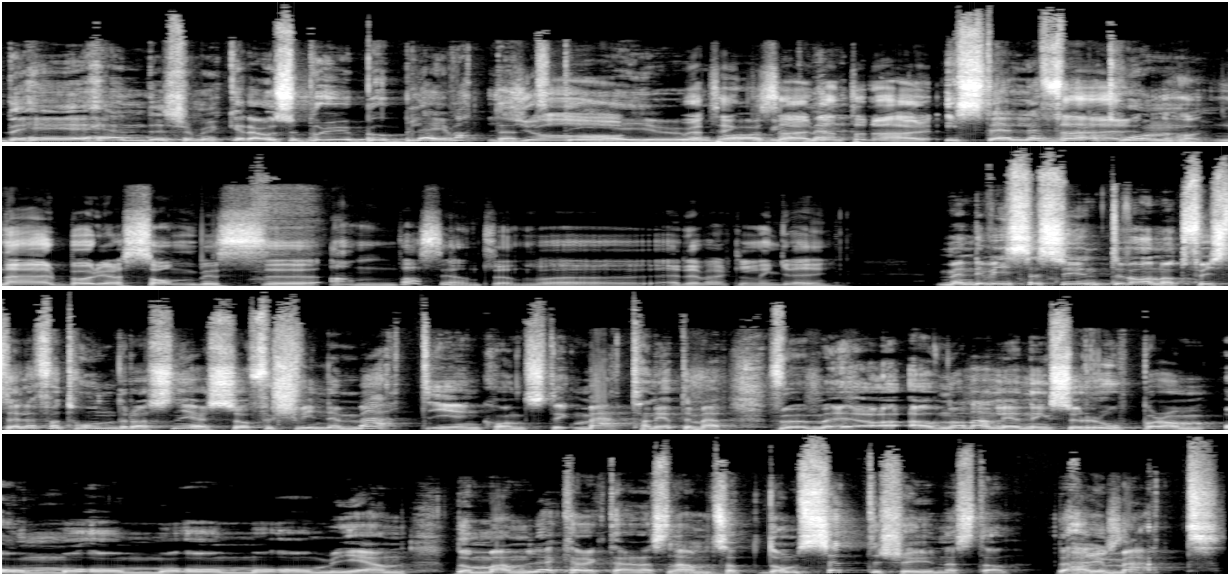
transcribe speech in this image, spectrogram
Det händer så mycket där. Och så börjar det bubbla i vattnet. Ja, det är ju och jag tänkte obehagligt. så här, Men vänta nu här. Istället för när, att hon... när börjar zombies eh, andas egentligen? Är det verkligen en grej? Men det visar sig ju inte vara något, för istället för att hon dras ner så försvinner Matt i en konstig... Matt, han heter Matt. För av någon anledning så ropar de om och om och om och om igen de manliga karaktärernas namn, så att de sätter sig ju nästan. Det här Ja, är. Matt.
